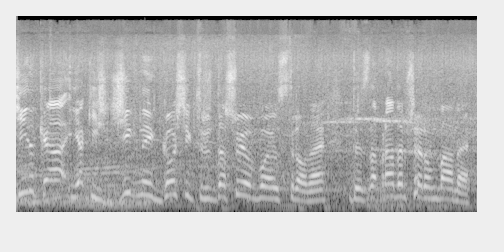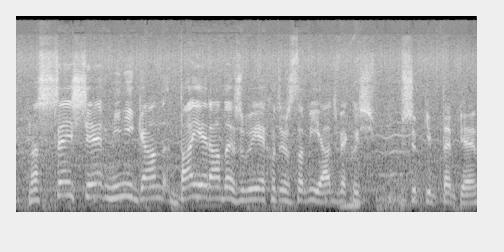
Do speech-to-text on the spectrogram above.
kilka jakichś dziwnych gości, którzy daszują w moją stronę. To jest naprawdę przerąbane. Na szczęście minigun daje radę, żeby je chociaż zabijać w jakoś szybkim tempie.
